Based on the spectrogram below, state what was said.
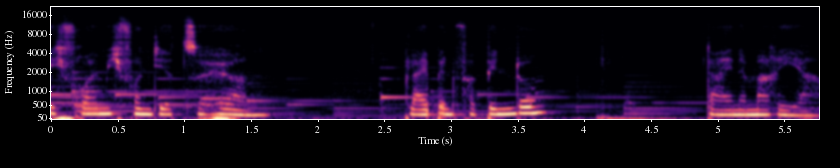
Ich freue mich von dir zu hören. Bleib in Verbindung. Deine Maria.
